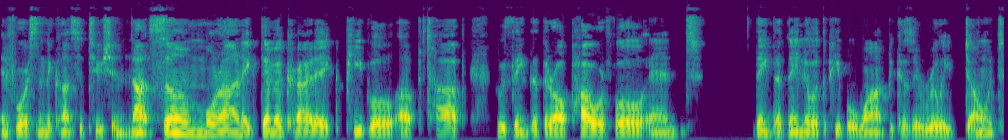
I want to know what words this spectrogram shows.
enforcing the Constitution, not some moronic democratic people up top who think that they're all powerful and think that they know what the people want because they really don't.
